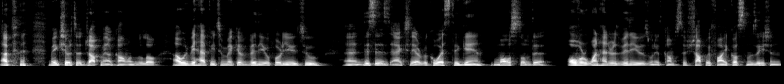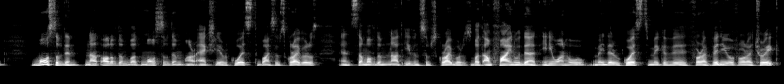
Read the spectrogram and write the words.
make sure to drop me a comment below. I will be happy to make a video for you too. And this is actually a request again. Most of the over 100 videos when it comes to Shopify customization most of them, not all of them, but most of them are actually requests by subscribers and some of them not even subscribers. But I'm fine with that. Anyone who made a request to make a for a video for a trick,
